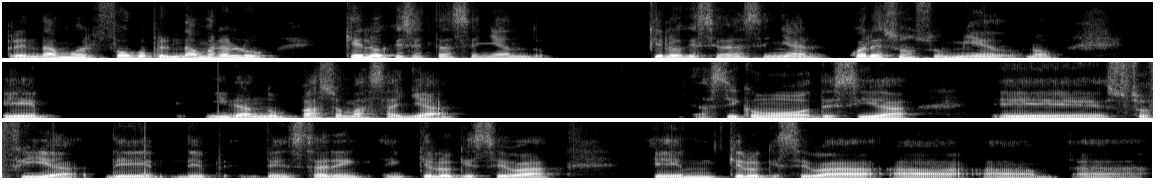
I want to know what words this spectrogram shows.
prendamos el foco, prendamos la luz. ¿Qué es lo que se está enseñando? ¿Qué es lo que se va a enseñar? ¿Cuáles son sus miedos? ¿no? Eh, y dando un paso más allá, así como decía eh, Sofía, de, pensar en, en, qué es lo que se va Lo que se va a,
